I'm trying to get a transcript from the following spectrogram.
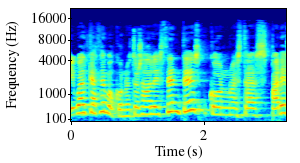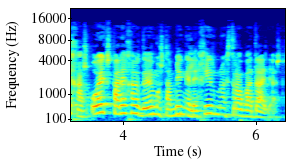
Igual que hacemos con nuestros adolescentes, con nuestras parejas o exparejas debemos también elegir nuestras batallas.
